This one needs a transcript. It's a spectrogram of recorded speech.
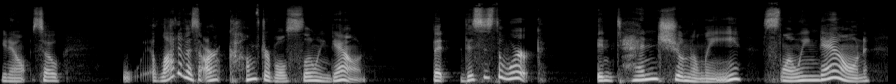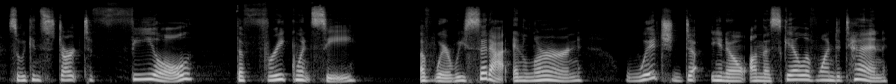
You know, so a lot of us aren't comfortable slowing down, but this is the work intentionally slowing down so we can start to feel the frequency of where we sit at and learn which, you know, on the scale of one to 10,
